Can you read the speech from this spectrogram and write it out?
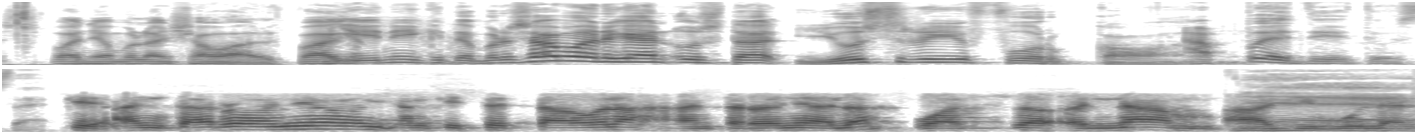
sepanjang bulan Syawal? Pagi ni kita bersama dengan Ustaz Yusri Furqan. Apa tu tu Ustaz? Okey, antaranya yang kita tahulah antaranya adalah puasa enam yes. di bulan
